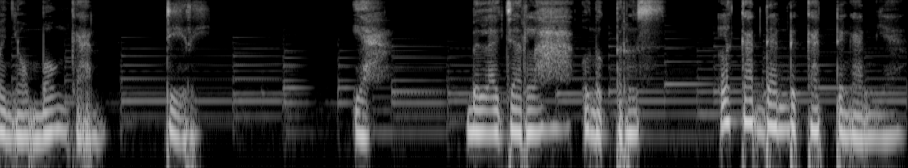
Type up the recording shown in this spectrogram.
menyombongkan diri. Ya, belajarlah untuk terus lekat dan dekat dengannya.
